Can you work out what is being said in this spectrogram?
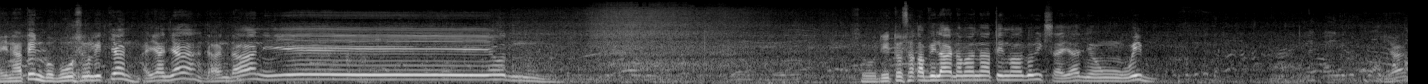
Tayo natin, bubuhos ulit yan. Ayan niya, dahan-dahan. Yun. So dito sa kabila naman natin mga gawiks, ayan yung wave. Ayan.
